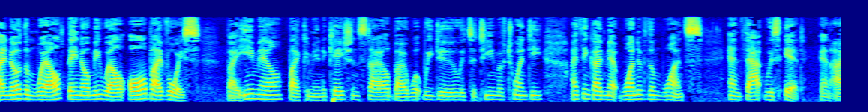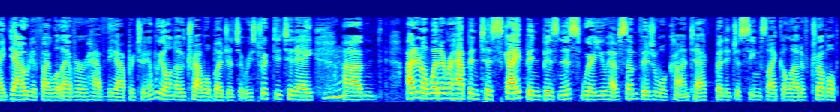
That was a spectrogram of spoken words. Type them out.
I know them well. They know me well, all by voice, by email, by communication style, by what we do. It's a team of 20. I think I met one of them once and that was it and I doubt if I will ever have the opportunity. We all know travel budgets are restricted today. Mm-hmm. Um, I don't know whatever happened to Skype in business where you have some visual contact, but it just seems like a lot of trouble.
